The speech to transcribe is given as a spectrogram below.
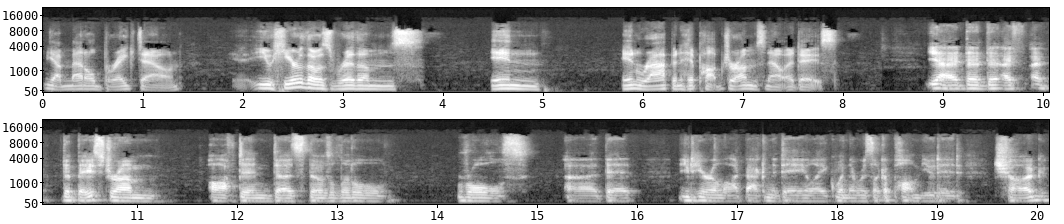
yeah metal breakdown. You hear those rhythms in in rap and hip hop drums nowadays. Yeah the the I, I, the bass drum often does those little rolls uh, that you'd hear a lot back in the day like when there was like a palm muted chug.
